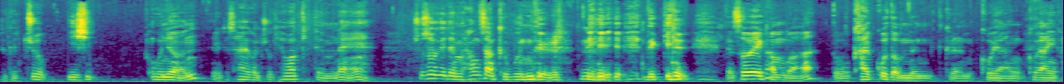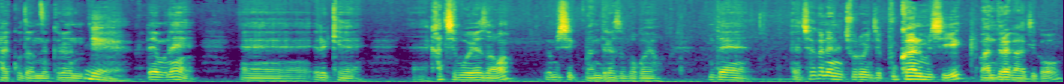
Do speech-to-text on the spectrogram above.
이렇게 쭉 25년 이렇게 사역을 쭉 해왔기 때문에 추석이 되면 항상 그분들이 느낄 소외감과 또 갈 곳 없는 그런 고향 고향이 갈 곳 없는 그런 예. 때문에 에, 이렇게 에, 같이 모여서 음식 만들어서 먹어요. 근데 에, 최근에는 주로 이제 북한 음식 만들어 가지고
